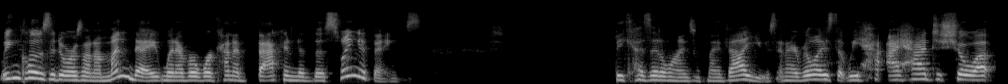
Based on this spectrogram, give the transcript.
We can close the doors on a Monday whenever we're kind of back into the swing of things because it aligns with my values. And I realized that we ha- I had to show up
